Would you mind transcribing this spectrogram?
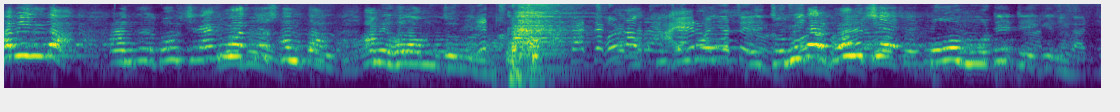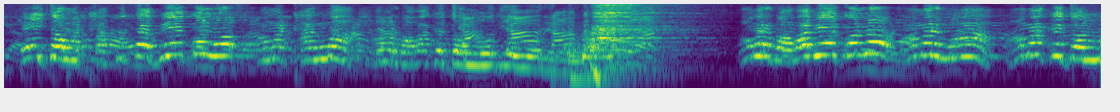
হাবিলদার বংশের একমাত্র সন্তান। আমি হলাম জমিদার। এই জমিদার বংশে ও মোটে টেকে না। এই তো আমার ঠাকুরদা বিয়ে করল। আমার ঠাকমা আমার বাবাকে জন্ম দিয়ে মরে আমার বাবা বিয়ে করল আমার মা আমাকে জন্ম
